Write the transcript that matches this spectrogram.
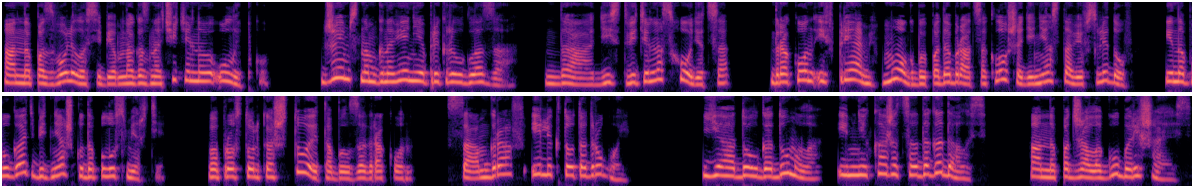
Анна позволила себе многозначительную улыбку. Джеймс на мгновение прикрыл глаза. Да, действительно сходится. Дракон и впрямь мог бы подобраться к лошади, не оставив следов, и напугать бедняжку до полусмерти. Вопрос только, что это был за дракон? Сам граф или кто-то другой? Я долго думала, и мне кажется, догадалась. Анна поджала губы, решаясь.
